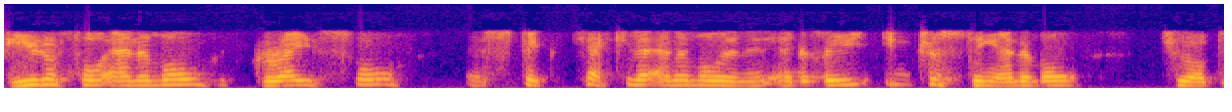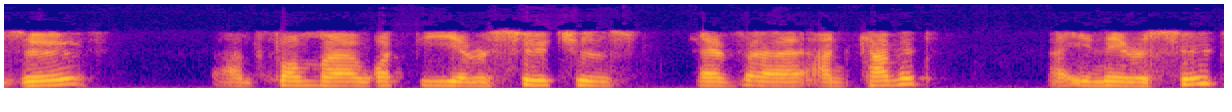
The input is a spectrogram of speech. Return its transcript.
Beautiful animal, graceful, a spectacular animal, and, and a very interesting animal to observe um, from uh, what the researchers have uh, uncovered uh, in their research.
